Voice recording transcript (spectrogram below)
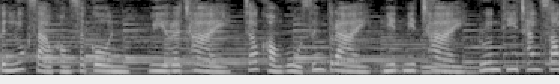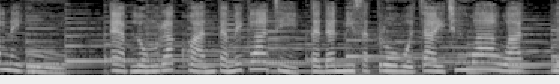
เป็นลูกสาวของสกล วีรชัย เจ้าของอู่ซึ่งไตรมิตรมิตรชัย รุ่นที่ช่างซ่อมในอู่ แอบหลงรักขวัญแต่ไม่กล้าจีบ แต่ดันมีศัตรูหัวใจชื่อว่าวัด เล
